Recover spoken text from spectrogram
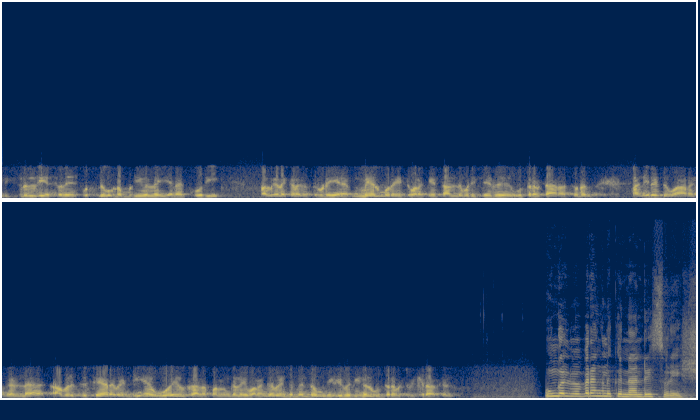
இருக்கிறது என்பதை புரிந்து கொள்ள முடியவில்லை என கூறி பல்கலைக்கழகத்தினுடைய மேல்முறையீட்டு வழக்கை தள்ளுபடி செய்து உத்தரவிட்டார். அத்துடன் பனிரெண்டு வாரங்கள்ல அவருக்கு சேர வேண்டிய ஓய்வு கால பலன்களை வழங்க வேண்டும் என்றும் நீதிபதிகள் உத்தரவிட்டிருக்கிறார்கள். உங்கள் விவரங்களுக்கு நன்றி சுரேஷ்.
